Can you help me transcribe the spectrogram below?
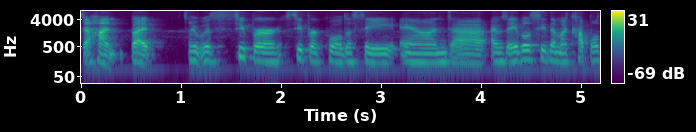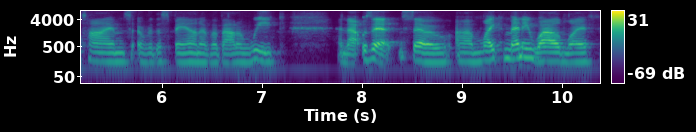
to hunt. But it was super, super cool to see. And uh, I was able to see them a couple times over the span of about a week. And that was it. So, um, like many wildlife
